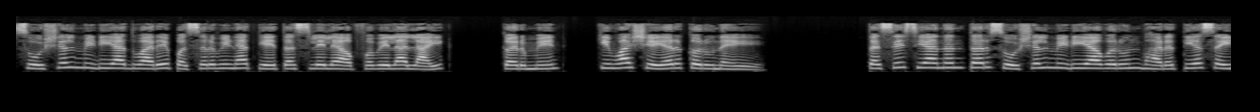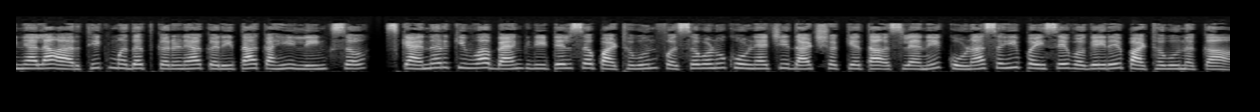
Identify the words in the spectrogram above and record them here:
सोशल मीडियाद्वारे पसरविण्यात येत असलेल्या अफवेला लाईक करमेंट किंवा शेअर करू नये. तसेच यानंतर सोशल मीडियावरून भारतीय सैन्याला आर्थिक मदत करण्याकरिता काही लिंक्स स्कॅनर किंवा बँक डिटेल्स पाठवून फसवणूक होण्याची दाट शक्यता असल्याने कोणासही पैसे वगैरे पाठवू नका.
